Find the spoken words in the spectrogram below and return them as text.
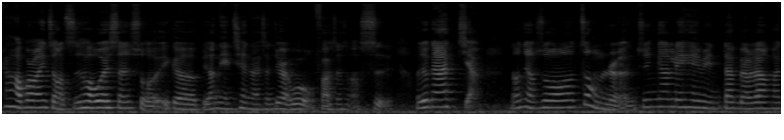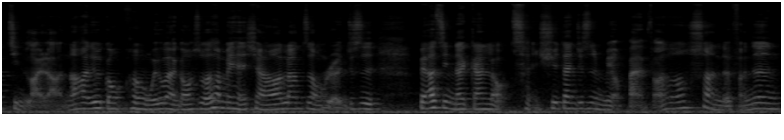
他好不容易走之后，卫生所一个比较年轻的男生就来问我发生什么事，我就跟他讲，然后讲说这种人就应该列黑名单，不要让他进来了。然后他就跟很委婉跟我说，他们也很想要让这种人就是不要进来干扰程序，但就是没有办法。他说算了，反正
